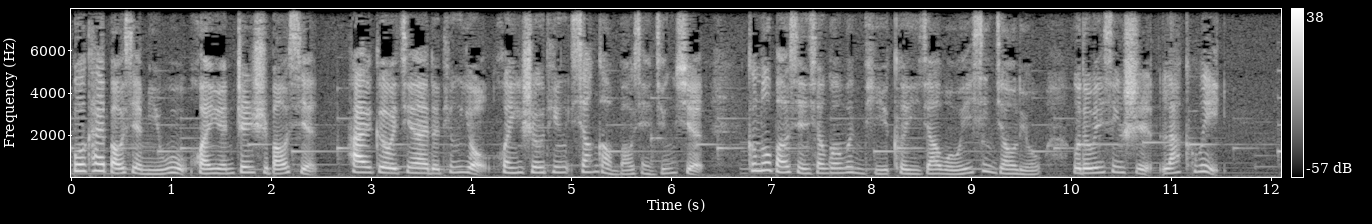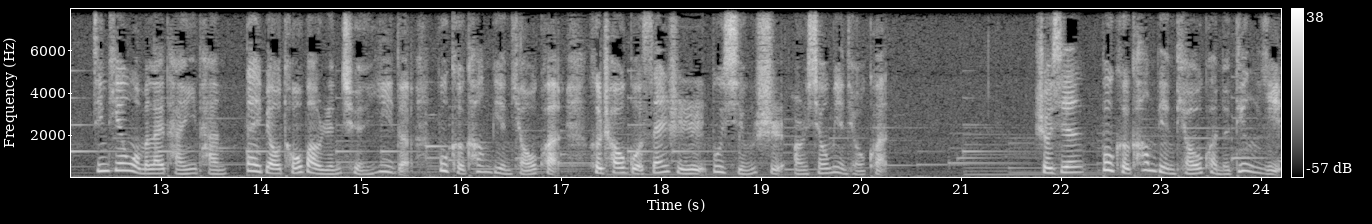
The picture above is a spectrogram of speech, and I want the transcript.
拨开保险迷雾，还原真实保险。嗨，各位亲爱的听友，欢迎收听香港保险精选。更多保险相关问题可以加我微信交流，我的微信是 Luckway。今天我们来谈一谈代表投保人权益的不可抗辩条款和超过三十日不行使而消灭条款。首先，不可抗辩条款的定义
